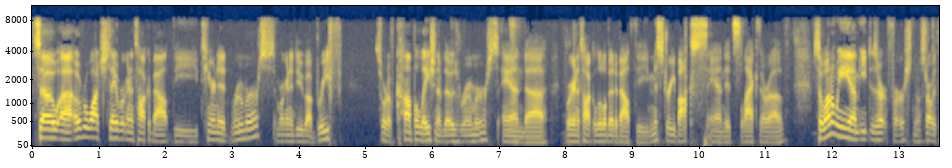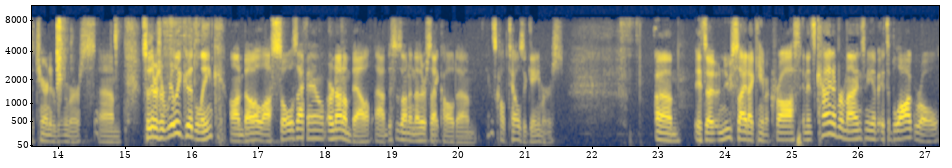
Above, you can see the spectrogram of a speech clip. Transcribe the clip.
So, uh, Overwatch today, we're going to talk about the Tyranid rumors, and we're going to do a brief sort of compilation of those rumors, and uh, we're going to talk a little bit about the mystery box and its lack thereof. So why don't we um, eat dessert first, and we'll start with the Tyranid rumors. Um, so there's a really good link on Bell Lost Souls I found, or not on Bell. Um, this is on another site called um, I think it's called Tales of Gamers. Um, it's a new site I came across, and it kind of reminds me of it's a blog roll.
